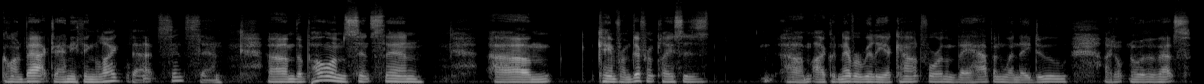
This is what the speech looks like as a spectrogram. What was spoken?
gone back to anything like that since then. Um, the poems since then um, came from different places, um, I could never really account for them. They happen when they do. I don't know whether that's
